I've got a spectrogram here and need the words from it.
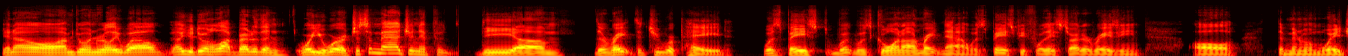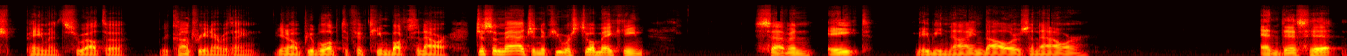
you know, oh, I'm doing really well. No, you're doing a lot better than where you were. Just imagine if the um, the rate that you were paid was based what was going on right now was based before they started raising all the minimum wage payments throughout the, the country and everything. You know, people up to 15 bucks an hour. Just imagine if you were still making seven, eight, maybe nine dollars an hour and this hit,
